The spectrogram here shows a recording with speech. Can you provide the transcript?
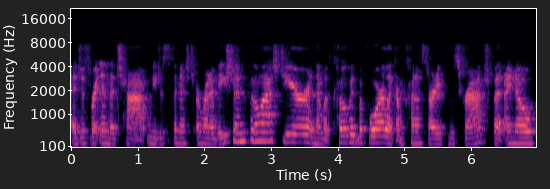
I just written in the chat. We just finished a renovation for the last year, and then with COVID before, like I'm kind of starting from scratch. But I know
